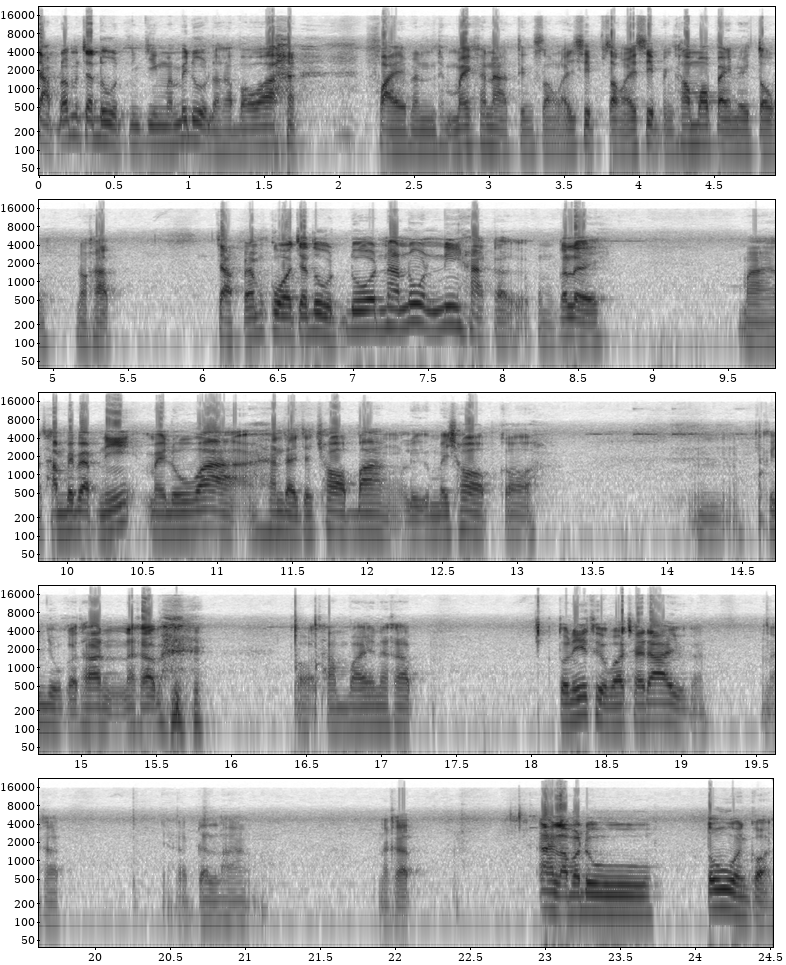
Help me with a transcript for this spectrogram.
จับแล้วมันจะดูดจริงๆมันไม่ดูดหรอกครับเพราะว่าไฟมันไม่ขนาดถึง210 210เป็นเข้าหม้อแปลงโดยตรงนะครับ จับแล้วกลัวจะดูดโดนท่านู่นนี่หักเออผมก็เลย มาทำไปแบบนี้ไม่รู้ว่าท่านใดจะชอบบ้าง หรือไม่ชอบก็อขึ้นอยู่กับท่านนะครับ ก็ทำไว้นะครับ ตัวนี้ถือว่าใช้ได้อยู่กันนะครับนะครับ ด้านล่างนะครับอะเรามาดูตู้กันก่อน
